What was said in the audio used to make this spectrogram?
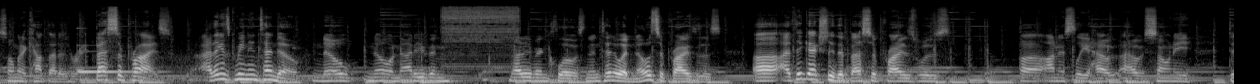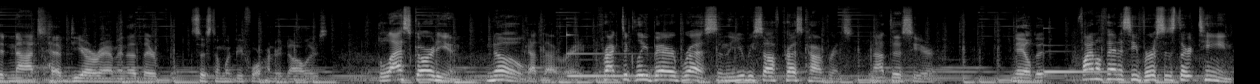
so I'm gonna count that as right. Best surprise, I think it's gonna be Nintendo. No, no, not even, not even close. Nintendo had no surprises. Uh, I think actually the best surprise was uh, honestly how, how Sony did not have DRM and that their system would be $400. The Last Guardian, no, got that right. Practically bare breasts in the Ubisoft press conference, not this year. Nailed it. Final Fantasy Versus 13,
